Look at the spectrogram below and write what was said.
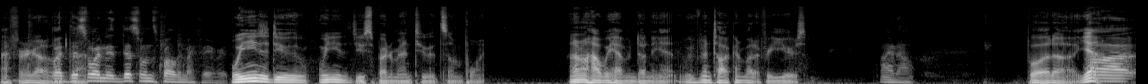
I forgot about But this that. one this one's probably my favorite. We need to do We need to do Spider Man two at some point. I don't know how we haven't done it yet. We've been talking about it for years. I know. But uh, yeah, Uh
